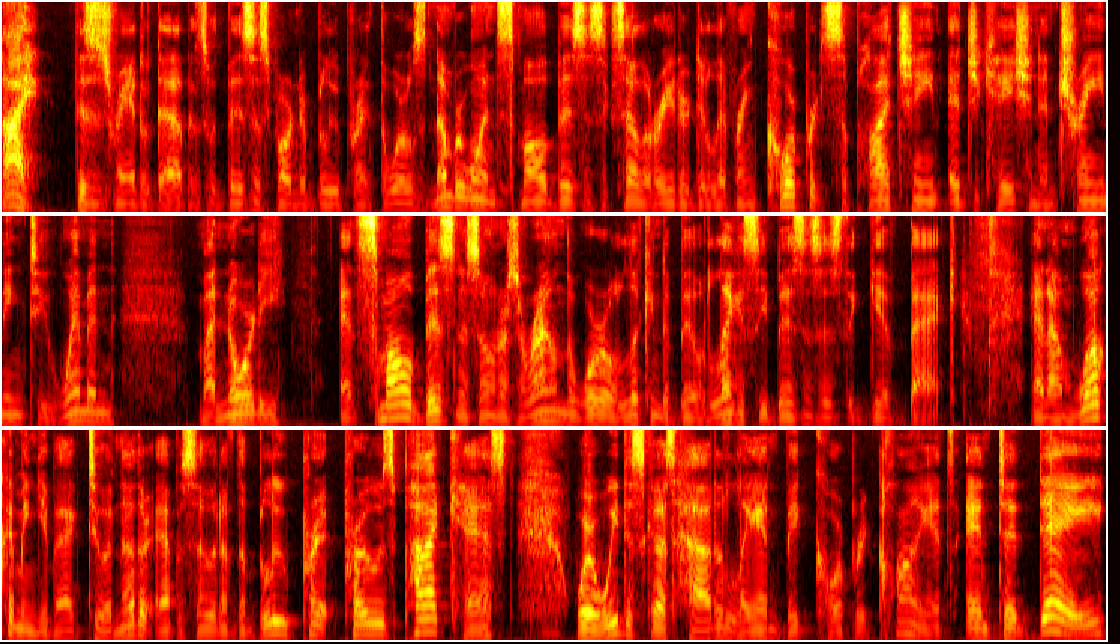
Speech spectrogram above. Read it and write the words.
Hi, this is Randall Dobbins with Business Partner Blueprint, the world's number one small business accelerator delivering corporate supply chain education and training to women, minority, and small business owners around the world looking to build legacy businesses that give back. And I'm welcoming you back to another episode of the Blueprint Pros podcast, where we discuss how to land big corporate clients. And today,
